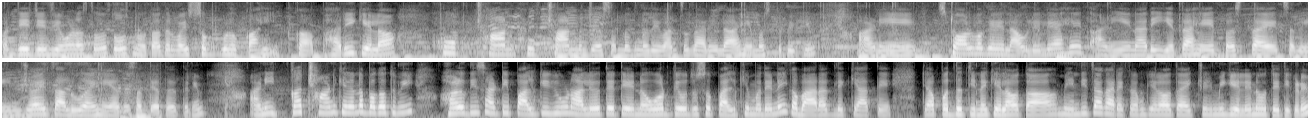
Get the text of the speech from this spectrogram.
पण जे जे जेवण असतं तोच नव्हता. अदरवाईज सगळं काही इतका भारी केला. खूप छान खूप छान म्हणजे असं लग्न देवांचं झालेलं आहे मस्तपैकी. आणि स्टॉल वगैरे लावलेले आहेत आणि येणारे येत आहेत बसत आहेत सगळे एन्जॉय चालू आहे आता सध्या तर तरी. आणि इतका छान केलं ना बघा तुम्ही. हळदीसाठी पालखी घेऊन आले होते ते नवरदेव जसं पालखीमध्ये नाही का बारात लेके आते त्या पद्धतीनं केला होता. मेहंदीचा कार्यक्रम केला होता. ॲक्च्युली मी गेले नव्हते तिकडे.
